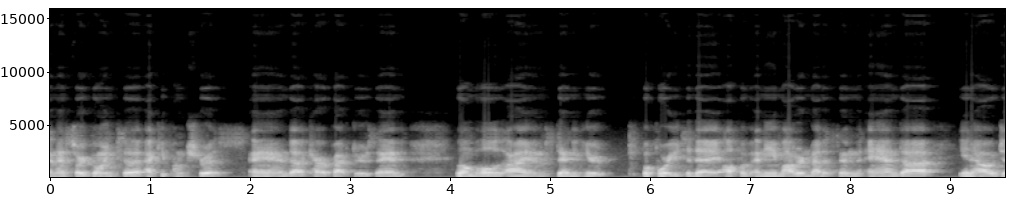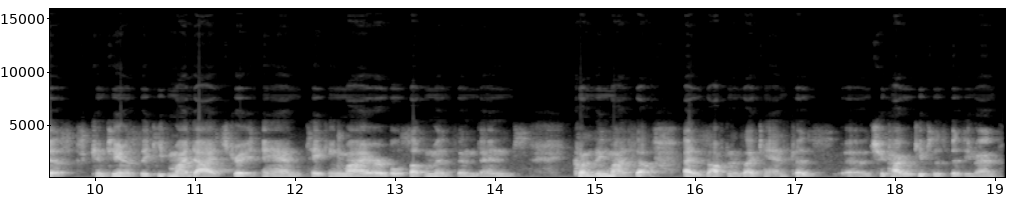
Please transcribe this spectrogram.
and I started going to acupuncturists and uh, chiropractors, and lo and behold, I am standing here before you today off of any modern medicine, and uh, you know, just continuously keeping my diet straight and taking my herbal supplements and and cleansing myself as often as I can because uh, Chicago keeps us busy, man.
